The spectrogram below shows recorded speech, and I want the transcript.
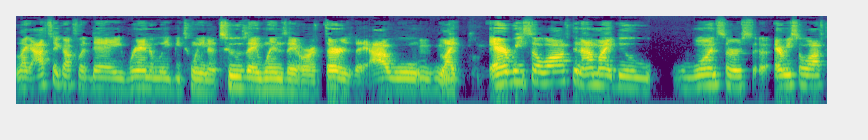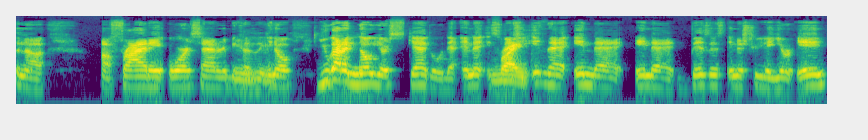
Like I take off a day randomly between a Tuesday, Wednesday, or a Thursday. I will mm-hmm. like every so often. I might do once or every so often a a Friday or a Saturday because mm-hmm. you know you got to know your schedule that and especially right. in that in that in that business industry that you're in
